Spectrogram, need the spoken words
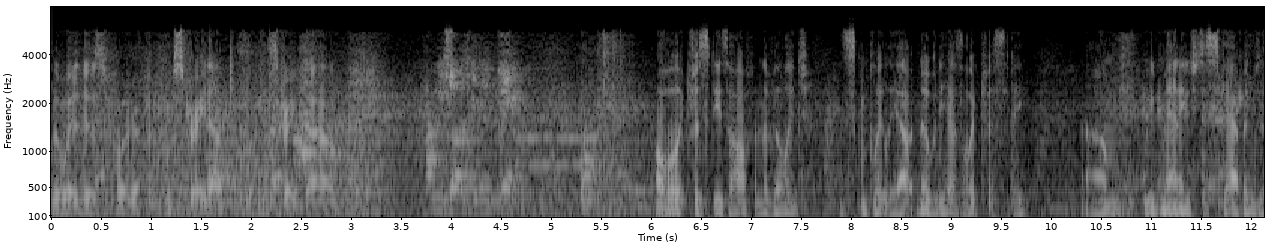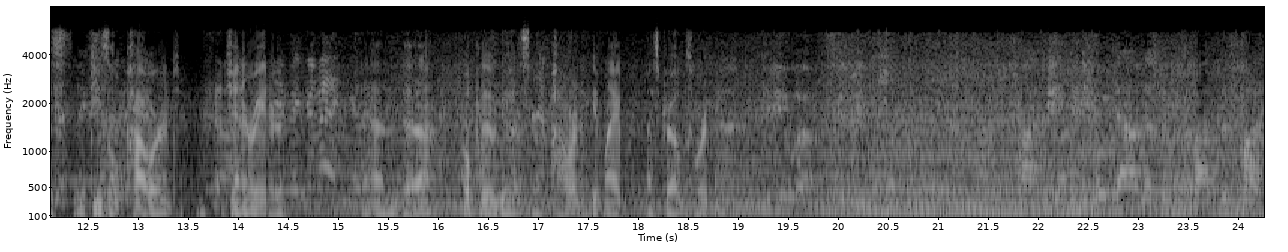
the way to do it is to photograph it from straight up, looking straight down. All the electricity's off in the village. It's completely out. Nobody has electricity. Um, we've managed to scavenge this diesel-powered generator, and uh, hopefully it'll give us enough power to get my, my strobes working. Uh, can, you, can you move down just about this much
